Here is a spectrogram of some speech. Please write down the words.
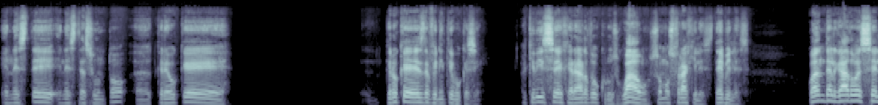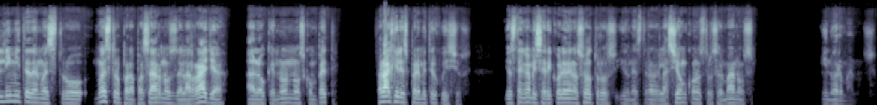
en este, en este asunto. Eh, creo que. Creo que es definitivo que sí. Aquí dice Gerardo Cruz. Wow, somos frágiles, débiles. Cuán delgado es el límite de nuestro, nuestro para pasarnos de la raya a lo que no nos compete. Frágiles para emitir juicios. Dios tenga misericordia de nosotros y de nuestra relación con nuestros hermanos y no hermanos.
